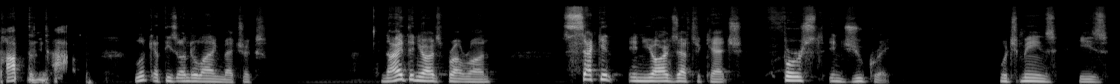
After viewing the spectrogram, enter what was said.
pop the mm-hmm. top, look at these underlying metrics ninth in yards per run, second in yards after catch, first in juke rate, which means he's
